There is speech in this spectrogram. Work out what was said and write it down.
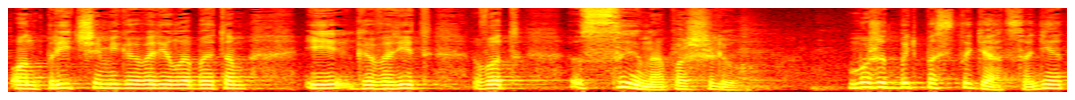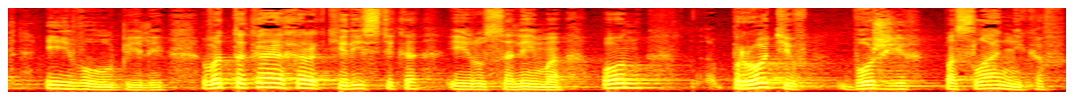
Он притчами говорил об этом и говорит, вот сына пошлю. Может быть, постыдятся. Нет, и его убили. Вот такая характеристика Иерусалима. Он против Божьих посланников.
